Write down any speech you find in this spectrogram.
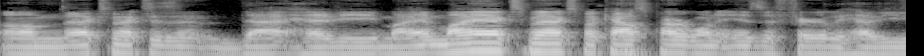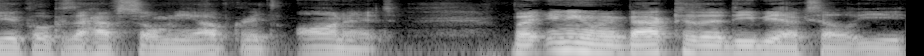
Um, the X-Maxx isn't that heavy. My my X-Maxx, my Castle Power one, is a fairly heavy vehicle because I have so many upgrades on it. But anyway, back to the DBXLE.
